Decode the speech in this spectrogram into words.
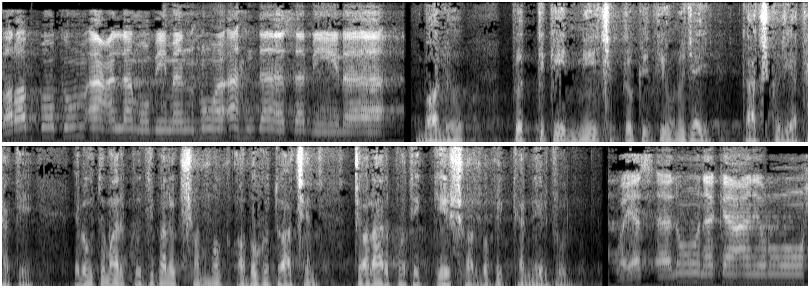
فربكم أعلم بمن هو أهدى سبيلا বল প্রত্যেকেই নিজ প্রকৃতি অনুযায়ী কাজ করিয়া থাকে এবং তোমার প্রতিপালক সম্যক অবগত আছেন চলার পথে কে সর্বাপেক্ষা নির্ভুল ويسألونك عن الروح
